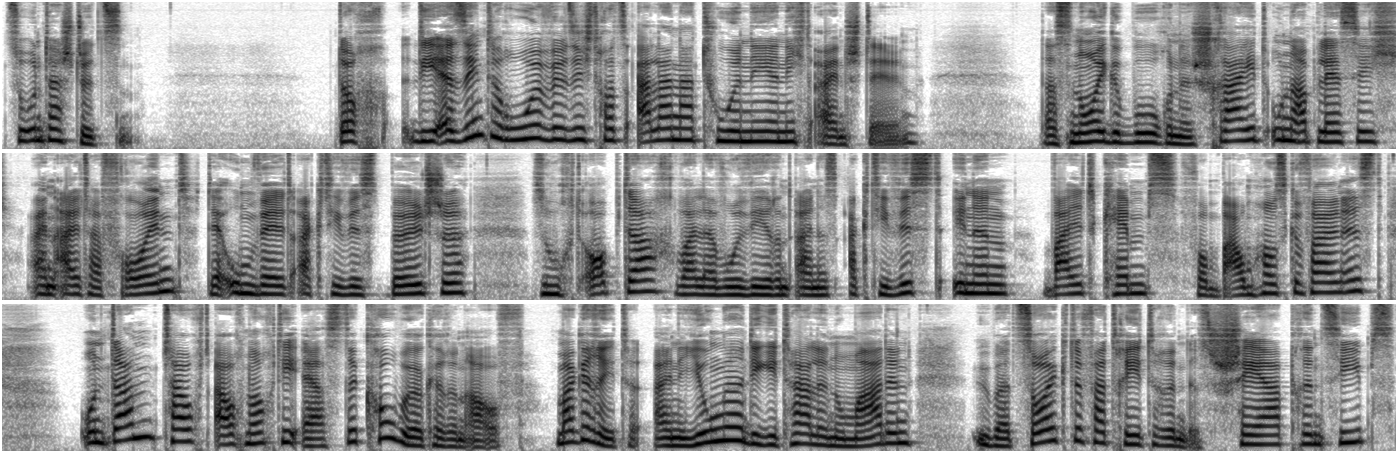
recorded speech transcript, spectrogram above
zu unterstützen. Doch die ersehnte Ruhe will sich trotz aller Naturnähe nicht einstellen. Das Neugeborene schreit unablässig, ein alter Freund, der Umweltaktivist Bölsche, sucht Obdach, weil er wohl während eines AktivistInnen Waldcamps vom Baumhaus gefallen ist. Und dann taucht auch noch die erste Coworkerin auf, Margarete, eine junge digitale Nomadin, überzeugte Vertreterin des Share-Prinzips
